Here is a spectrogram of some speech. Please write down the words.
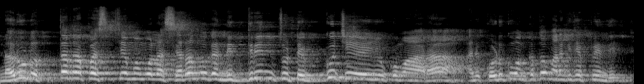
నరుడు ఉత్తర పశ్చిమముల శరముగా నిద్రించు టెగ్గు చేయు కుమారా అని కొడుకు వంకతో మనకి చెప్పింది.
